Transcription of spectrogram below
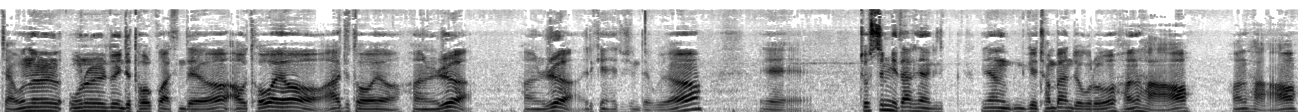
자 오늘 오늘도 이제 더울 것 같은데요. 아우 더워요. 아주 더워요. 헌르 헌르 이렇게 해주시면 되고요. 예. 좋습니다. 그냥 그냥 이게 전반적으로 헌하오 헌하오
